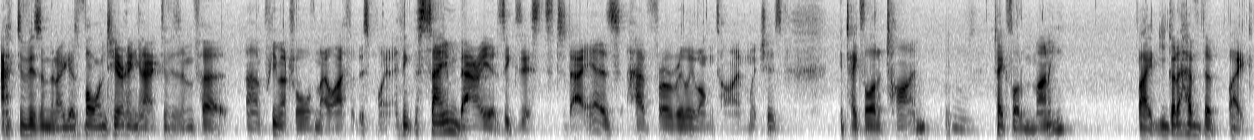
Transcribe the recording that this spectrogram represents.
activism and I guess volunteering in activism for uh, pretty much all of my life at this point. I think the same barriers exist today as have for a really long time, which is it takes a lot of time, mm. it takes a lot of money. Like you've got to have the like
